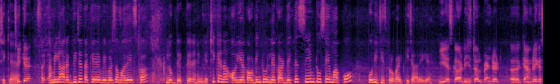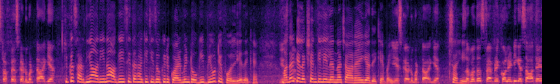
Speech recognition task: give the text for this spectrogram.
ठीक है। ठीक है? हमें यहाँ रख दीजिए ताकि व्यूवर्स हमारे इसका लुक देखते रहेंगे। ठीक है ना? और ये अकॉर्डिंग टू इले कार्ड देखते हैं सेम टू सेम आपको वही चीज़ प्रोवाइड की जा रही है। ये इसका डिजिटल प्रिंटेड कैमरे के स्टफ़ पे इसका दुपट्टा आ गया। क्योंकि सर्दियाँ आ रही हैं ना आगे इसी तरह की चीज़ों की रिक्वायरमेंट होगी। ब्यूटीफुल ये देखें। मदर कलेक्शन के लिए लेना चाह रहे हैं या देखें भाई। ये इसका दुपट्टा आ गया। सही। ज़बरदस्त फैब्रिक क्वालिटी के साथ है।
